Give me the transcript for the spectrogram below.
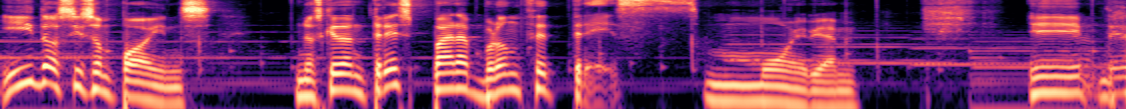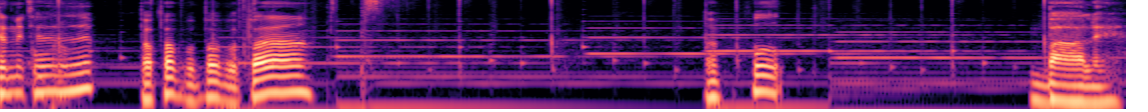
Y dos Season Points. Nos quedan 3 para bronce 3. Muy bien. Y déjame... Papá, papá, papá. Apple. Vale.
